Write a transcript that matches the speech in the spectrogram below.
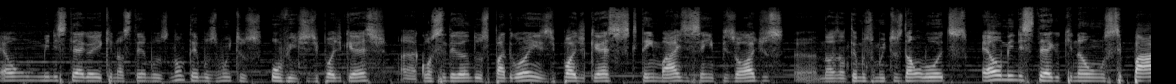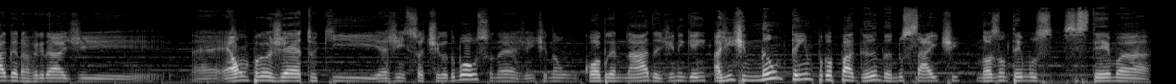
é um ministério aí que nós temos, não temos muitos ouvintes de podcast, uh, considerando os padrões de podcasts que tem mais de 100 episódios, uh, nós não temos muitos downloads. É um ministério que não se paga, na verdade, é, é um projeto que a gente só tira do bolso, né? A gente não cobra nada de ninguém. A gente não tem propaganda no site. Nós não temos sistema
